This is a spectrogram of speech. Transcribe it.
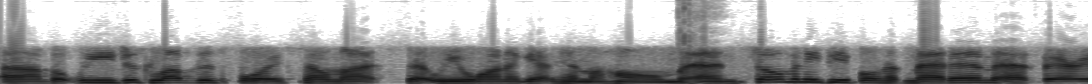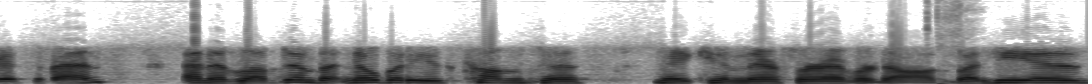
uh, but we just love this boy so much that we want to get him a home. And so many people have met him at various events and have loved him, but nobody has come to make him their forever dog. But he is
